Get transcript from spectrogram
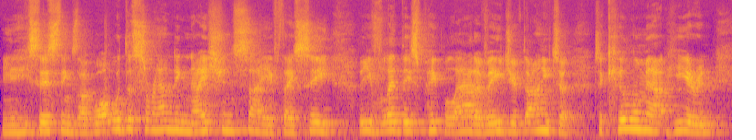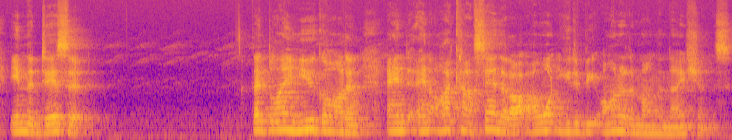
He says things like, What would the surrounding nations say if they see that you've led these people out of Egypt only to, to kill them out here in, in the desert? They'd blame you, God, and, and, and I can't stand that. I, I want you to be honoured among the nations.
